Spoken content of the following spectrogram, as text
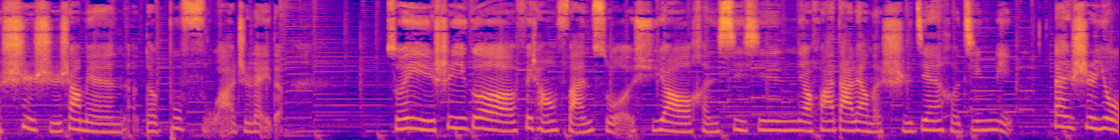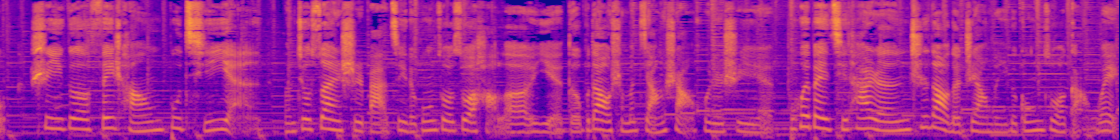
事实上面的不符啊之类的。所以是一个非常繁琐，需要很细心，要花大量的时间和精力，但是又是一个非常不起眼，嗯，就算是把自己的工作做好了，也得不到什么奖赏，或者是也不会被其他人知道的这样的一个工作岗位。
